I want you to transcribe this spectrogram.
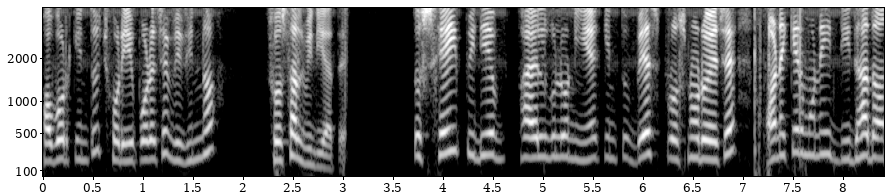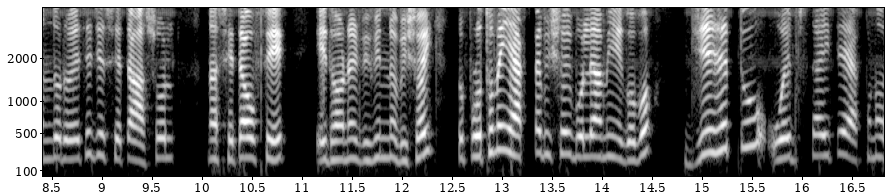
খবর কিন্তু ছড়িয়ে পড়েছে বিভিন্ন সোশ্যাল মিডিয়াতে। তো সেই পিডিএফ ফাইলগুলো নিয়ে কিন্তু বেশ প্রশ্ন রয়েছে। অনেকের মনেই দ্বিধাদ্বন্দ্ব রয়েছে যে সেটা আসল না সেটাও ফেক এই ধরনের বিভিন্ন বিষয়। তো প্রথমেই একটা বিষয় বলে আমি এগোবো, যেহেতু ওয়েবসাইটে এখনও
